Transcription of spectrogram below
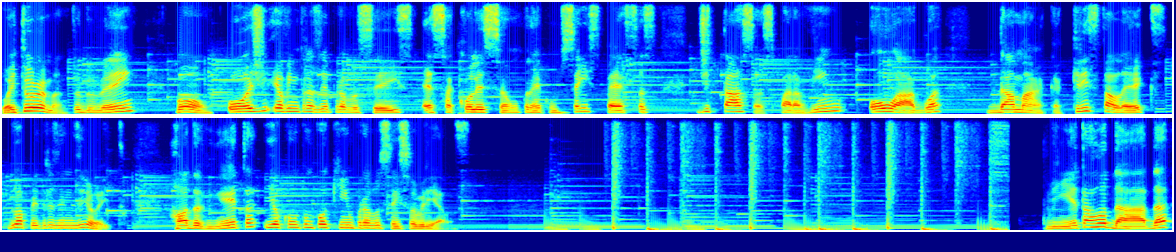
Oi, turma, tudo bem? Bom, hoje eu vim trazer para vocês essa coleção né, com seis peças de taças para vinho ou água da marca Cristalex do AP308. Roda a vinheta e eu conto um pouquinho para vocês sobre elas. Vinheta rodada.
